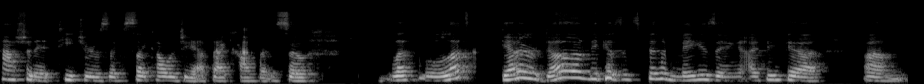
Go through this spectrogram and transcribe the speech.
passionate teachers of psychology at that conference. So let let's get her done because it's been amazing. I think uh, um,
